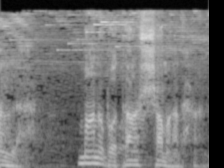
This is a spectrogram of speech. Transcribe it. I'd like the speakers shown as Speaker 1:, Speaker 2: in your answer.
Speaker 1: বাংলা মানবতা সমাধান।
